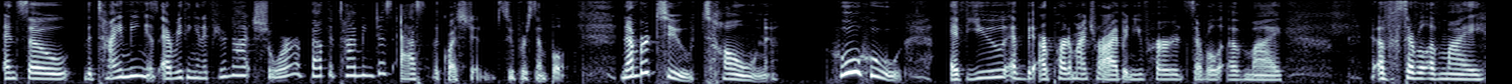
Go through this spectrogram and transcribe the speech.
And so the timing is everything. And if you're not sure about the timing, just ask the question. Super simple. Number two, tone. Hoo hoo. If you have been, are part of my tribe and you've heard several of my of several of my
